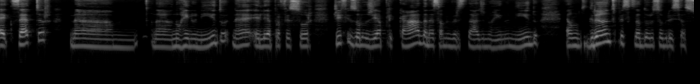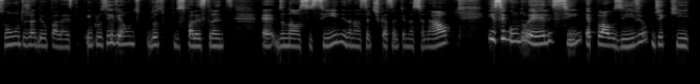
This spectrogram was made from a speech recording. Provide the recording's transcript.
Exeter, na, na, no Reino Unido, né? Ele é professor de fisiologia aplicada nessa universidade no Reino Unido, é um dos grandes pesquisadores sobre esse assunto, já deu palestra, inclusive é um dos, dos palestrantes é, do nosso Cine, da nossa certificação internacional. E segundo ele, sim, é plausível de que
